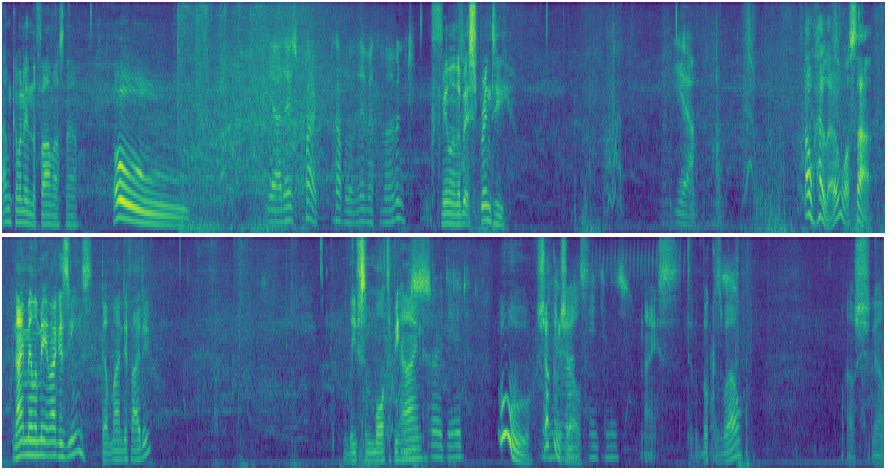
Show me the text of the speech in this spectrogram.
I'm coming in the farmhouse now. Oh! Yeah, there's quite a couple of them at the moment. Feeling a bit sprinty. Yeah. Oh, hello, what's that? 9mm magazines? Don't mind if I do. Leave some water behind. I'm so dead. Ooh, shotgun shells. Nice. To the book as well. What else you got?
